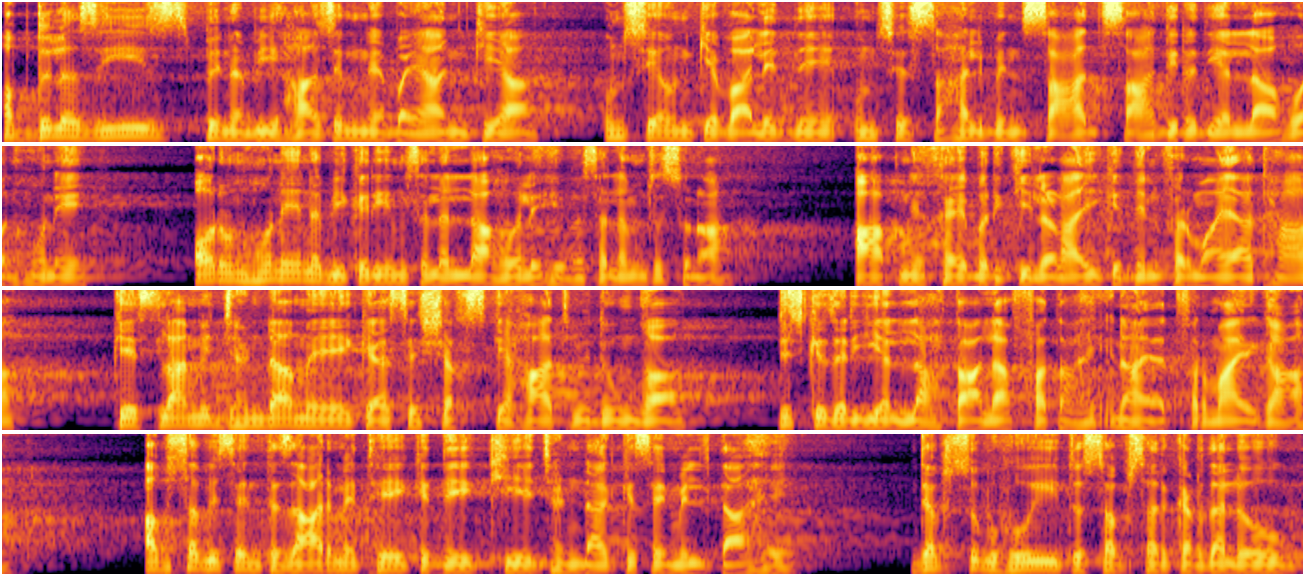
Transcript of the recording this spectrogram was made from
عبدالعزیز بن ابی حازم نے بیان کیا، ان سے ان کے والد نے، ان سے سہل بن سعد سعدی رضی اللہ عنہ نے اور انہوں نے نبی کریم صلی اللہ علیہ وسلم سے سنا۔ آپ نے خیبر کی لڑائی کے دن فرمایا تھا کہ اسلامی جھنڈا میں ایک ایسے شخص کے ہاتھ میں دوں گا جس کے ذریعے اللہ تعالیٰ فتح عنایت فرمائے گا۔ اب سب اس انتظار میں تھے کہ دیکھیے جھنڈا کسے ملتا ہے۔ جب صبح ہوئی تو سب سرکردہ لوگ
